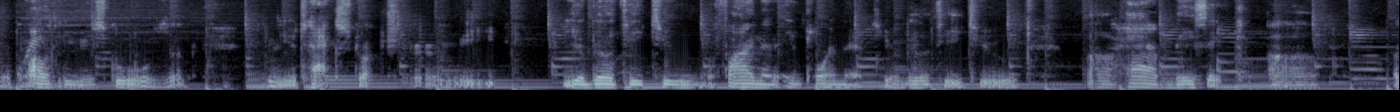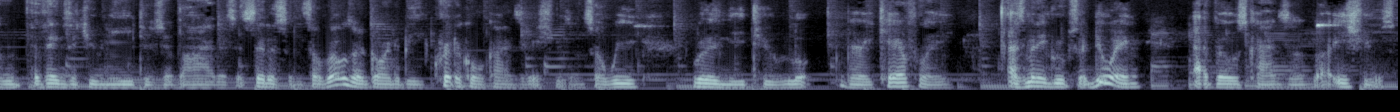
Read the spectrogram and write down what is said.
the quality of your schools, and your tax structure, the your ability to find an employment, your ability to uh, have basic uh, the things that you need to survive as a citizen. So those are going to be critical kinds of issues, and so we really need to look very carefully, as many groups are doing, at those kinds of uh, issues.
